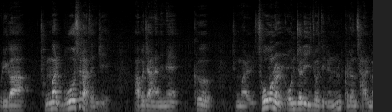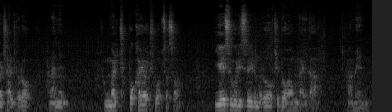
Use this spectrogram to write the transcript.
우리가 정말 무엇을 하든지 아버지 하나님의 그 정말 소원을 온전히 이루어드리는 그런 삶을 살도록 하나님 정말 축복하여 주옵소서 예수 그리스도 이름으로 기도하옵나이다. 아멘.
